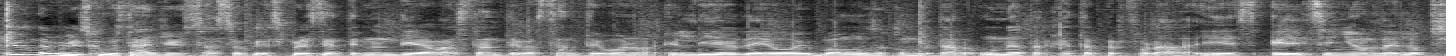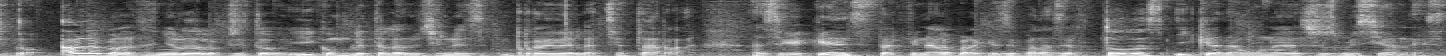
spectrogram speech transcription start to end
¿Qué onda amigos? ¿Cómo están? Yo soy Sasuke, espero estén teniendo un día bastante, bastante bueno. El día de hoy vamos a completar una tarjeta perforada y es el Señor del Óxido. Habla con el Señor del Óxido y completa las misiones Rey de la Chatarra. Así que quédense hasta el final para que sepan hacer todas y cada una de sus misiones.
